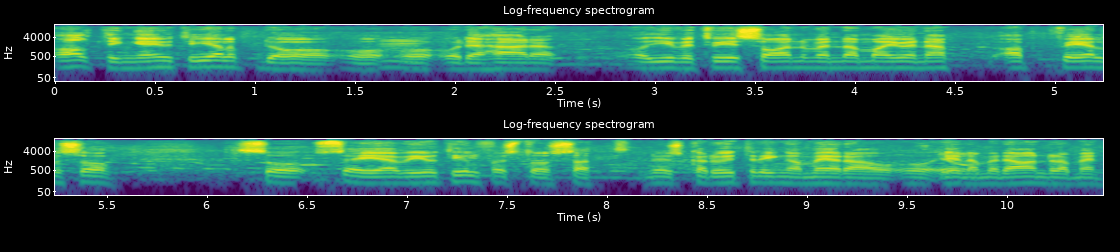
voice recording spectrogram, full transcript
allting är ju till hjälp då och, mm. och, och det här och givetvis så använder man ju en app, app fel så så säger vi ju till förstås att nu ska du inte ringa mera och, och ena med det andra men,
